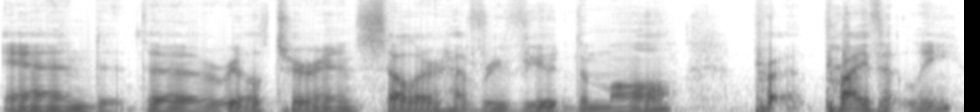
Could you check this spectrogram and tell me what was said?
and the realtor and seller have reviewed them all pri privately,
